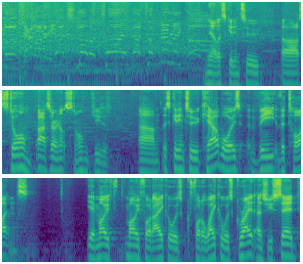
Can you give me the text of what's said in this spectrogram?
immortality. That's not a try. That's a miracle. Now let's get into uh, Storm. Ah, sorry, not Storm. Jesus. Um, let's get into Cowboys v the Titans. Yeah, Moe, Moe Fotuaika was Fotuaika was great, as you said.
